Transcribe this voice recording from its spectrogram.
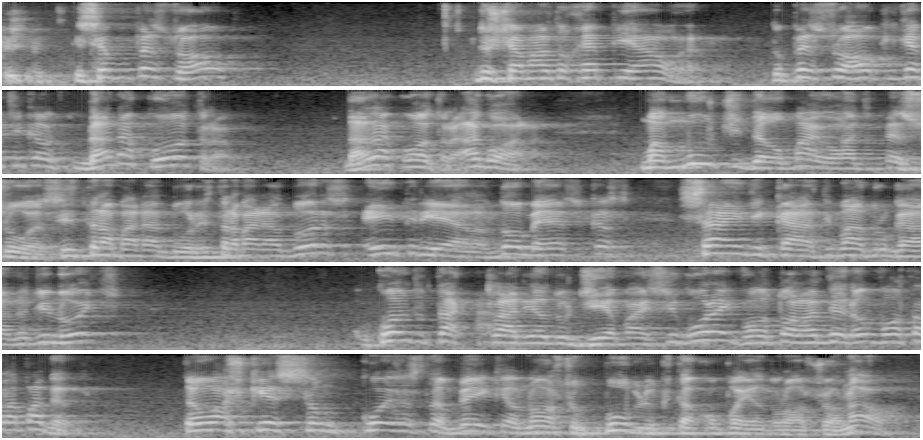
Isso é para o pessoal do chamado happy hour, do pessoal que quer ficar. Nada contra. Nada contra. Agora, uma multidão maior de pessoas, e trabalhadores e trabalhadoras, entre elas domésticas, saem de casa de madrugada, de noite. Quando está clareando o dia mais seguro, aí volta ao ladeirão, volta lá para dentro. Então, acho que essas são coisas também que o nosso público que está acompanhando o nosso jornal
